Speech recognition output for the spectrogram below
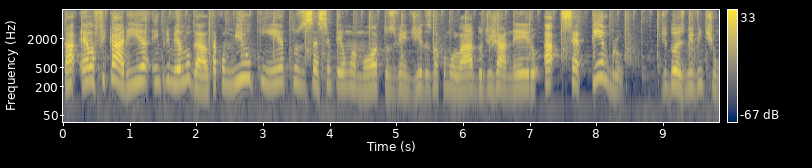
tá? Ela ficaria em primeiro lugar. Ela está com 1.561 motos vendidas no acumulado de janeiro a setembro de 2021.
